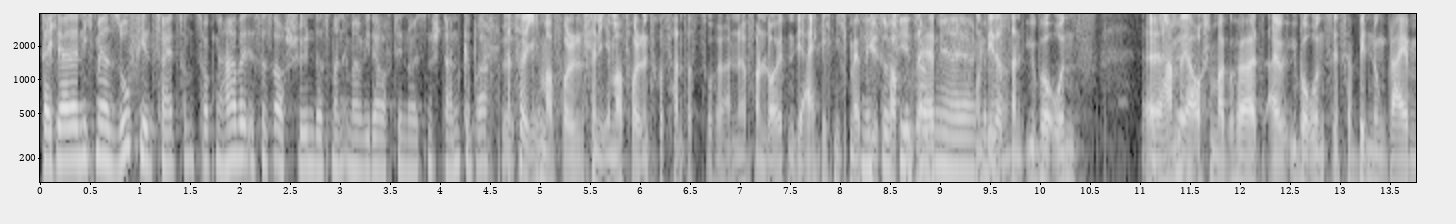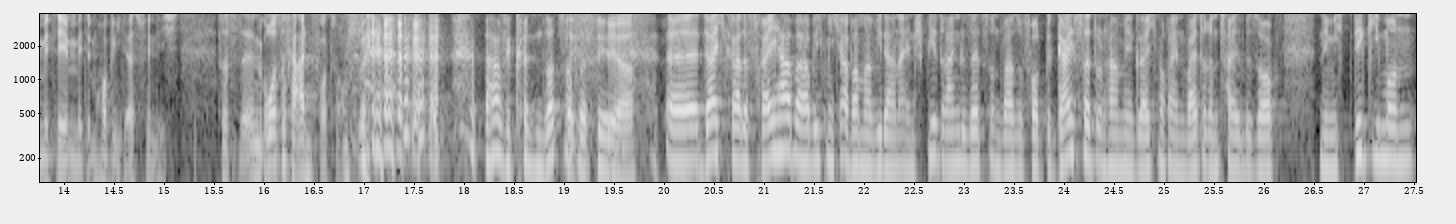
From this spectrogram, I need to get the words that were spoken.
Da ich leider nicht mehr so viel Zeit zum Zocken habe, ist es auch schön, dass man immer wieder auf den neuesten Stand gebracht wird. Das höre ich immer voll, finde ich immer voll interessant, das zu hören, ne? von Leuten, die eigentlich nicht mehr viel nicht so zocken viel selbst zocken, ja, ja, und genau. die das dann über uns äh, haben wir ja auch schon mal gehört, äh, über uns in Verbindung bleiben mit dem, mit dem Hobby. Das finde ich. Das ist eine große Verantwortung. ah, wir könnten sonst was erzählen. Ja. Äh, da ich gerade frei habe, habe ich mich aber mal wieder an ein Spiel dran gesetzt und war sofort begeistert und habe mir gleich noch einen weiteren Teil besorgt, nämlich Digimon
